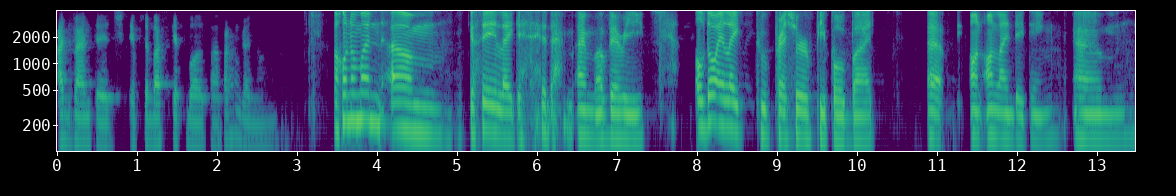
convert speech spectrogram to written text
advantage if the basketball pa, parang ganun. Ako naman, um, kasi like I said, I'm, I'm a very, although I like to pressure people, but uh, on online dating, um,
